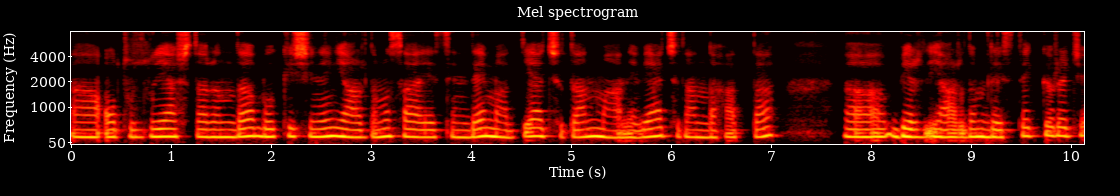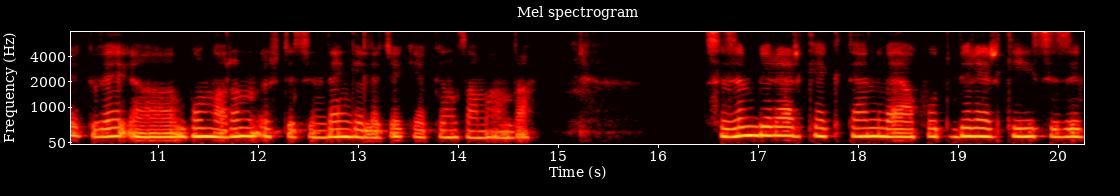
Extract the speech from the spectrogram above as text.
30'lu e, yaşlarında bu kişinin yardımı sayesinde maddi açıdan manevi açıdan da hatta e, bir yardım destek görecek ve bunların üstesinden gelecek yakın zamanda. Sizin bir erkekten veyahut bir erkeği sizi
